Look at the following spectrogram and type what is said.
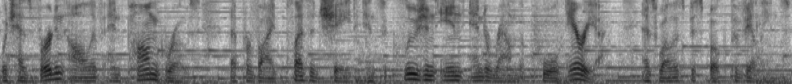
which has verdant olive and palm groves that provide pleasant shade and seclusion in and around the pool area, as well as bespoke pavilions.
